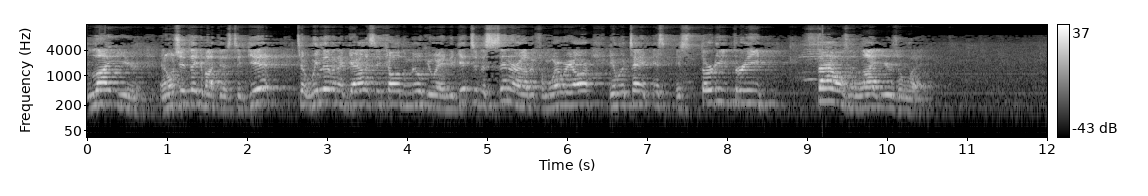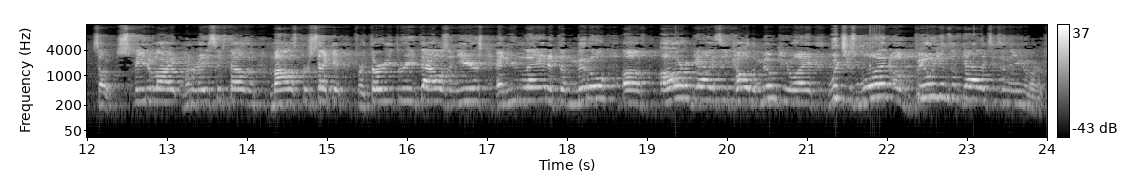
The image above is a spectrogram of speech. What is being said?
light year. And I want you to think about this. To get to, we live in a galaxy called the Milky Way, and to get to the center of it from where we are, it would take, it's, it's 33,000 light years away. So, speed of light, 186,000 miles per second for 33,000 years, and you land at the middle of our galaxy called the Milky Way, which is one of billions of galaxies in the universe.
